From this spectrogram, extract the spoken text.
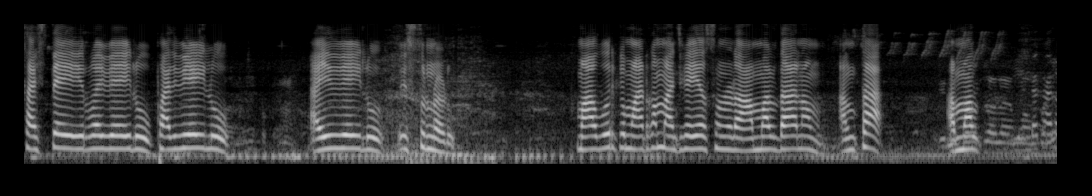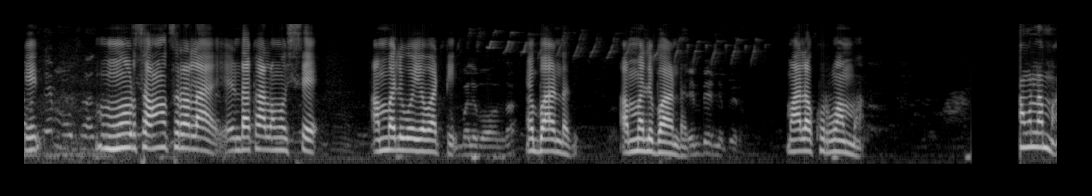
సస్తే ఇరవై వేలు పదివేలు ఐదు వేలు ఇస్తున్నాడు. మా ఊరికి మాటకం మంచిగా చేస్తున్నాడు. అమ్మల దానం అంతా అమ్మలు ఏ- మూడు సంవత్సరాల ఎండాకాలం వస్తే అమ్మలి పోయేవాటి. బాగుండదు. అమ్మలి బాగుండదు. మాల కుర్మమ్మ రాములమ్మ.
